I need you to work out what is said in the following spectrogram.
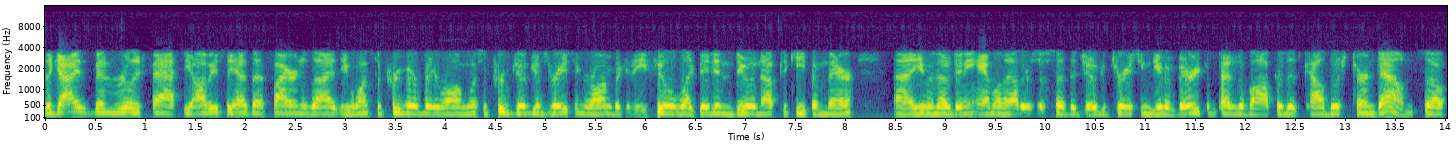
the guy's been really fast. He obviously has that fire in his eyes. He wants to prove everybody wrong, wants to prove Joe Gibbs Racing wrong because he feels like they didn't do enough to keep him there. Uh, even though Denny Hamlin and others have said that Joe Gibbs Racing gave a very competitive offer that Kyle Busch turned down. So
